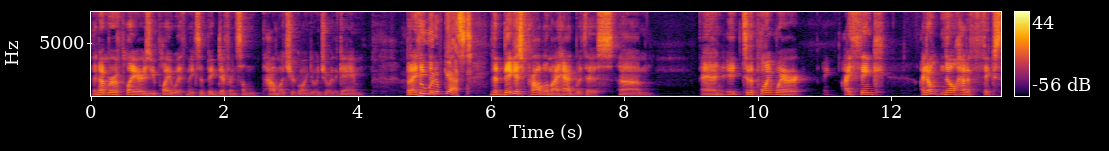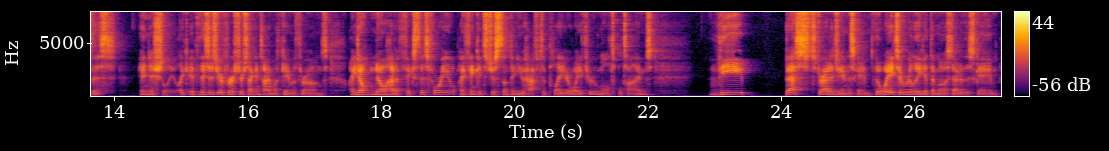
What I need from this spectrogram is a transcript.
the number of players you play with makes a big difference on how much you're going to enjoy the game. But I think who would have guessed the biggest problem I had with this, um, and it to the point where I think I don't know how to fix this initially. Like if this is your first or second time with Game of Thrones, I don't know how to fix this for you. I think it's just something you have to play your way through multiple times. The best strategy in this game, the way to really get the most out of this game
